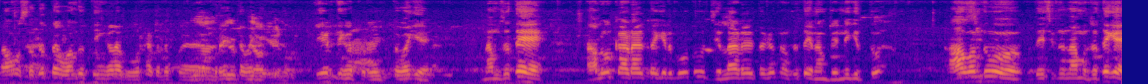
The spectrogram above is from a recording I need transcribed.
ನಾವು ಸತತ ಒಂದು ತಿಂಗಳ ಹೋರಾಟದ ಪ್ರ- ಪ್ರಯುಕ್ತವಾಗಿ ಏಳು ತಿಂಗಳ ಪ್ರಯುಕ್ತವಾಗಿ ನಮ್ಮ ಜೊತೆ ತಾಲೂಕು ಆಡಳಿತ ಆಗಿರ್ಬೋದು ಜಿಲ್ಲಾಡಳಿತ ಆಗಿರ್ಬೋದು ನಮ್ಮ ಜೊತೆ ನಮ್ಮ ಬೆನ್ನಿಗಿತ್ತು. ಆ ಒಂದು ಉದ್ದೇಶದಿಂದ ನಮ್ಮ ಜೊತೆಗೆ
